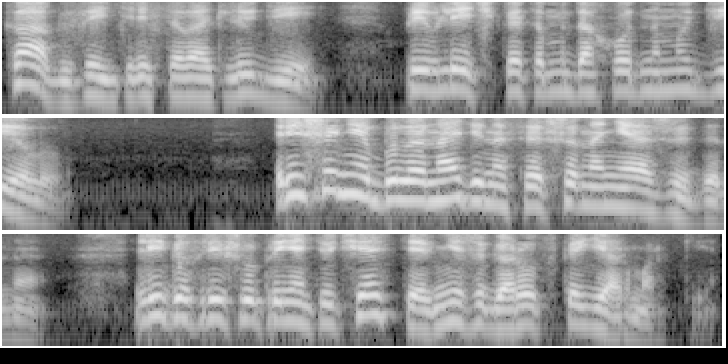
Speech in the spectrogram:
как заинтересовать людей, привлечь к этому доходному делу? Решение было найдено совершенно неожиданно. Лигов решил принять участие в Нижегородской ярмарке.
